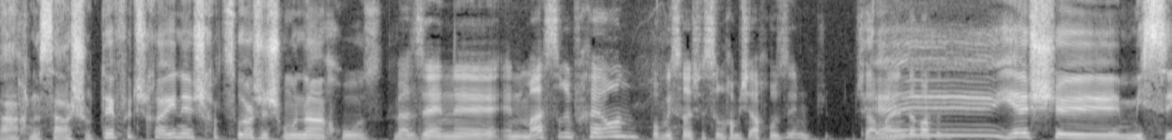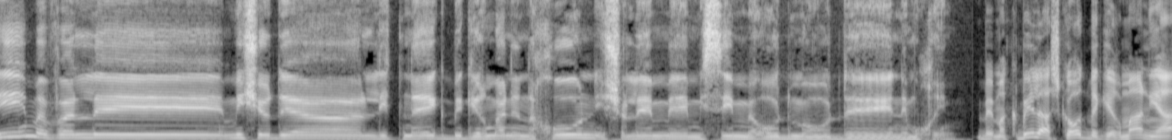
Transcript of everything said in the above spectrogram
ההכנסה השוטפת שלך, הנה יש לך תשואה של 8%. ועל זה אין, אה, אין מס רווחי הון? פה בישראל יש 25 אחוזים, שם אין דבר כזה? יש uh, מיסים, אבל uh, מי שיודע להתנהג בגרמניה נכון, ישלם uh, מיסים מאוד מאוד uh, נמוכים. במקביל להשקעות בגרמניה,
